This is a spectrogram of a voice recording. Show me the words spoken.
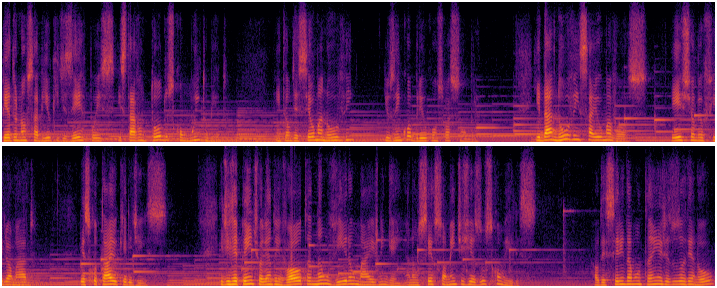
Pedro não sabia o que dizer, pois estavam todos com muito medo. Então desceu uma nuvem e os encobriu com sua sombra. E da nuvem saiu uma voz: Este é o meu filho amado. Escutai o que ele diz. E de repente, olhando em volta, não viram mais ninguém, a não ser somente Jesus com eles. Ao descerem da montanha, Jesus ordenou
